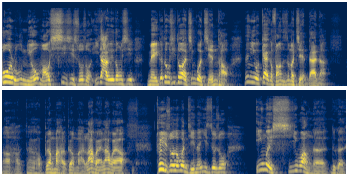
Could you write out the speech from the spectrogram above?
多如牛毛，细细琐琐一大堆东西，每个东西都要经过检讨。那你以为盖个房子这么简单呢？啊？啊，好，好，不要骂了，不要骂了，拉回来，拉回来啊。退缩的问题呢，意思就是说，因为希望呢，那个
